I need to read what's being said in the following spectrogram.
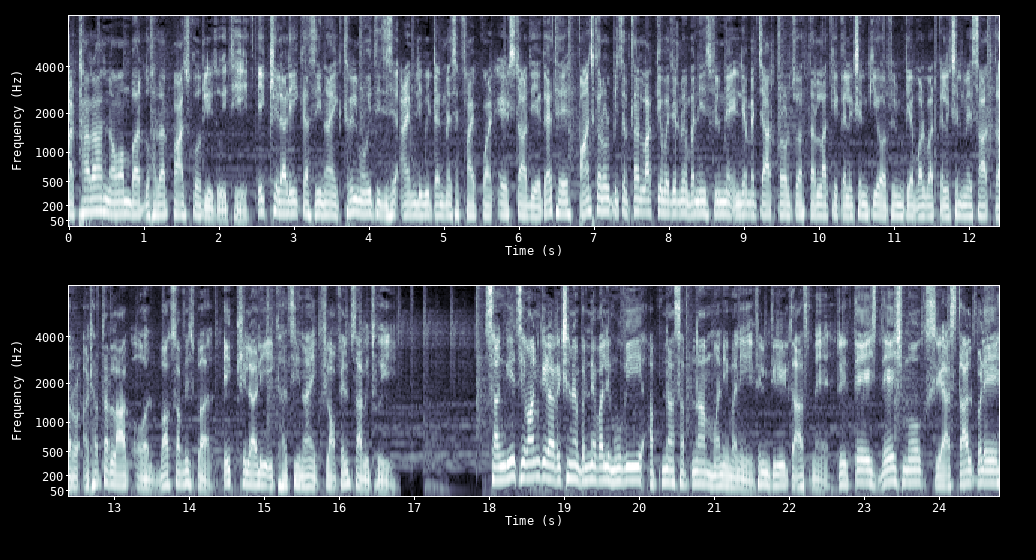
18 नवंबर 2005 को रिलीज़ हुई थी। एक खिलाड़ी, एक हसीना, एक थ्रिल मूवी थी, जिसे आई एम में से 5.8 स्टार दिए गए थे। पाँच करोड़ पिछहत्तर लाख के बजट में बनी इस फ़िल्म ने इंडिया में चार करोड़ चौहत्तर लाख की कलेक्शन की और फ़िल्म के वर्ल्ड वाइड कलेक्शन में सात करोड़ अठहत्तर लाख और बॉक्स ऑफ़िस पर एक खिलाड़ी, एक हसीना, एक फ्लॉप फ़िल्म साबित हुई। संगीत सिवान के डायरेक्शन में बनने वाली movie Apna Sapna money money. Film की लीड कास्ट में रितेश देशमुख श्रेयास तालपड़े,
